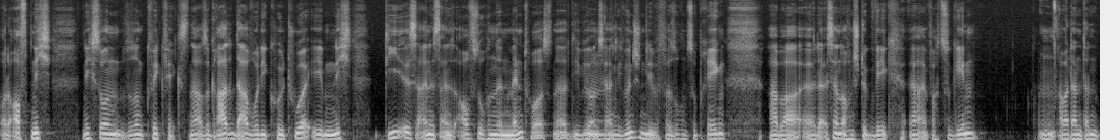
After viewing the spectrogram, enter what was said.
oder oft nicht, nicht so ein, so ein Quickfix. Ne? Also gerade da, wo die Kultur eben nicht die ist eines, eines aufsuchenden Mentors, ne, die wir mhm. uns ja eigentlich wünschen, die wir versuchen zu prägen. Aber äh, da ist ja noch ein Stück Weg äh, einfach zu gehen. Mhm, aber dann, dann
